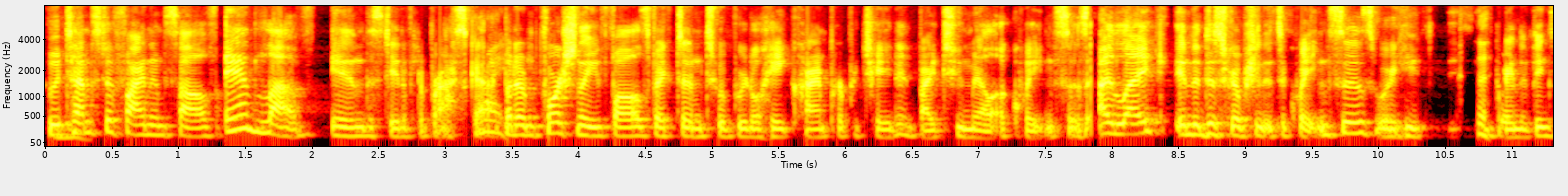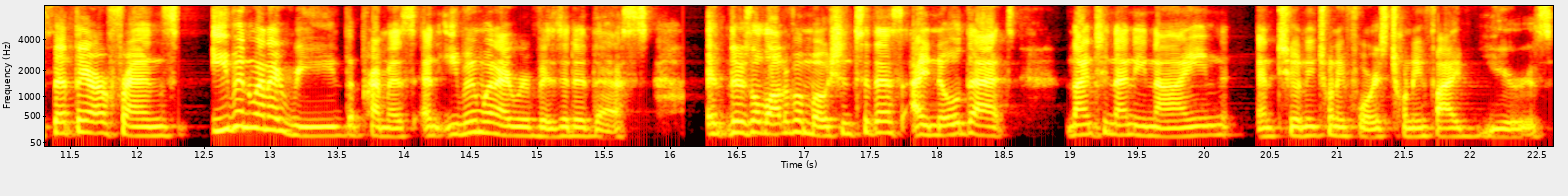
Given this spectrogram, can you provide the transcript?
who Mhm. attempts to find himself and love in the state of Nebraska, Right. but unfortunately falls victim to a brutal hate crime perpetrated by two male acquaintances. I like in the description it's acquaintances, where he Brandon thinks that they are friends. Even when I read the premise and even when I revisited this, there's a lot of emotion to this. I know that 1999 and 2024 is 25 years,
